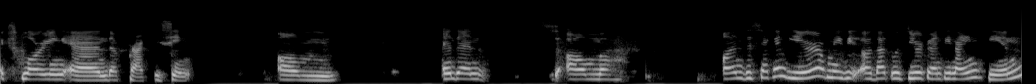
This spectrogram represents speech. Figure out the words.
exploring and practicing. Um, and then um, on the second year, maybe uh, that was year 2019,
